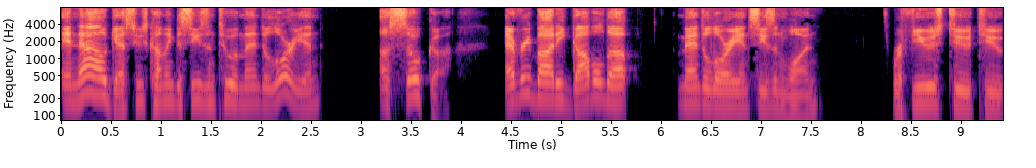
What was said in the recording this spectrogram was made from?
And now guess who's coming to season two of mandalorian? Ahsoka. Everybody gobbled up mandalorian season one refused to to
